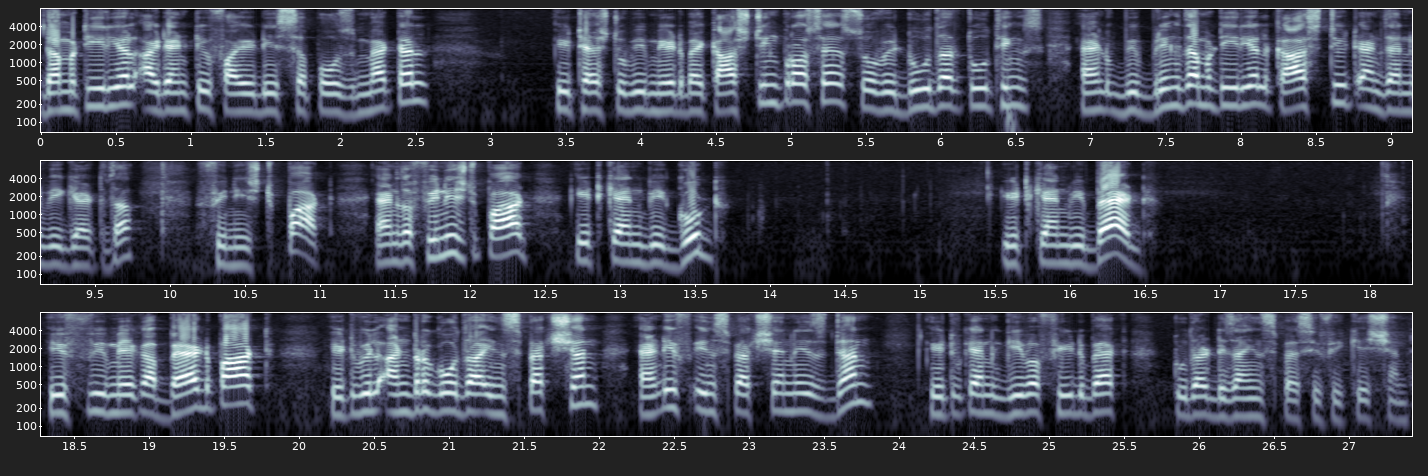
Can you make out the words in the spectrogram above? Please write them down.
the material identified is suppose metal, it has to be made by casting process. So, we do the two things and we bring the material cast it and then we get the finished part and the finished part it can be good, it can be bad. If we make a bad part it will undergo the inspection and if inspection is done it can give a feedback to the design specification.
